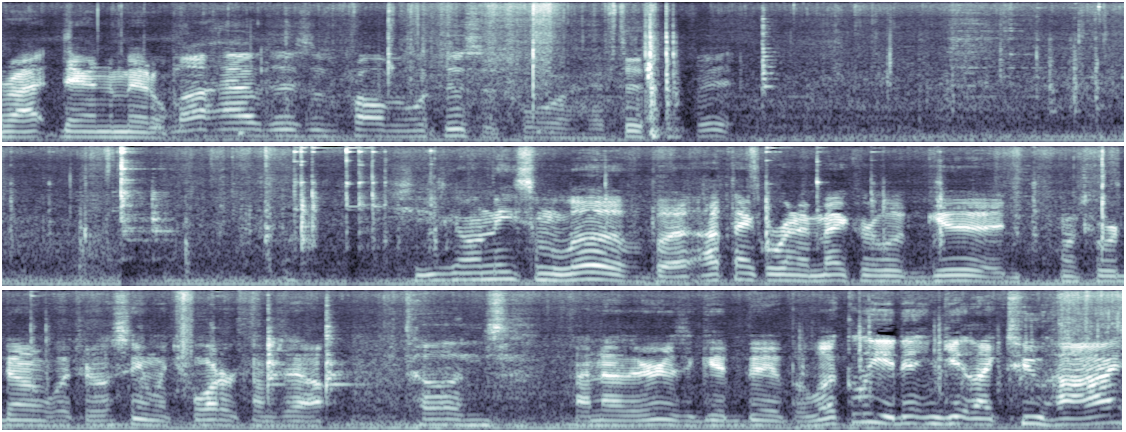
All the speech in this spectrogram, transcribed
Right there in the middle. Might have this is probably what this is for. If this will fit. She's gonna need some love, but I think we're gonna make her look good once we're done with her. Let's see how much water comes out. Tons. I know there is a good bit, but luckily it didn't get like too high.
